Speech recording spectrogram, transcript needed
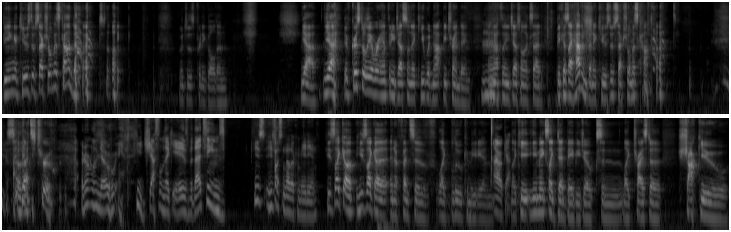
being accused of sexual misconduct, like, which is pretty golden. Yeah, yeah. If Chris D'Elia were Anthony Jeselnik, he would not be trending. And hmm. Anthony Jeselnik said, "Because I haven't been accused of sexual misconduct." so that's true. I don't really know who Anthony Jeselnik is, but that seems He's he's just another comedian. He's like a he's like a an offensive like blue comedian. Oh, okay. Like he he makes like dead baby jokes and like tries to shock you.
